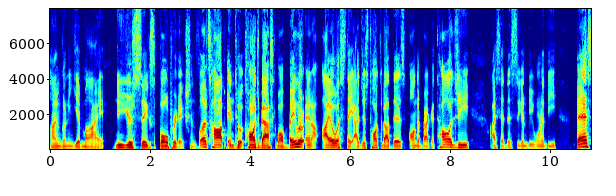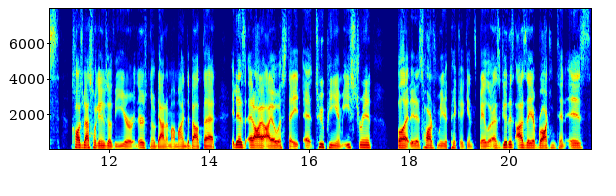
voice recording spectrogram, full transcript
I'm going to give my New Year's Six bowl predictions. Let's hop into it. College basketball, Baylor and Iowa State. I just talked about this on the bracketology. I said this is going to be one of the best college basketball games of the year. There's no doubt in my mind about that. It is at Iowa State at 2 p.m. Eastern, but it is hard for me to pick against Baylor. As good as Izaiah Brockington is,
